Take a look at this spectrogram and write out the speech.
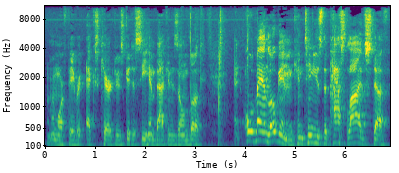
One of my more favorite X characters. Good to see him back in his own book. And Old Man Logan continues the past lives stuff.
